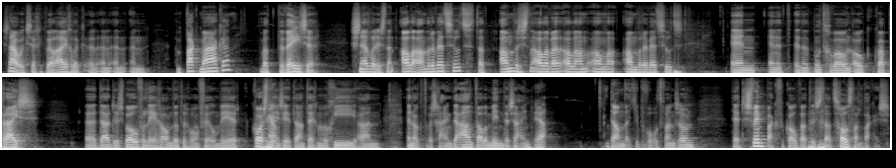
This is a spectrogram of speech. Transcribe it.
zeg, nou, ik zeg, ik wil eigenlijk een, een, een, een, een pak maken... wat bewezen sneller is dan alle andere wetsuits. Dat anders is dan alle, alle, alle andere wetsuits. En, en, het, en het moet gewoon ook qua prijs eh, daar dus boven liggen, omdat er gewoon veel meer kosten Ja. in zitten aan technologie, aan, en ook waarschijnlijk de aantallen minder zijn Ja. dan dat je bijvoorbeeld van zo'n 30 zwempak verkoopt, wat dus dat schoolslagpak is.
